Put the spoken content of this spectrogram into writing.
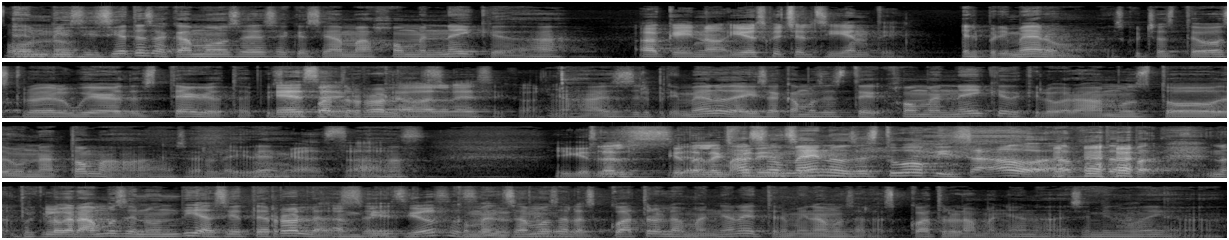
¿O En no? 17 sacamos ese que se llama Home and Naked, ajá. Ok, no, yo escuché el siguiente. El primero, escuchaste vos, creo, el We Are the Stereotype. Son Ese, cuatro rolas. cabal, ese, cabal. Ajá, ese es el primero. De ahí sacamos este Home and Naked, que lo grabamos todo de una toma, ¿va? esa era la idea. Ajá. ¿Y qué tal, Entonces, qué tal la Más experiencia? o menos, estuvo pisado, no, porque lo grabamos en un día, siete rolas. eh. Ambicioso, comenzamos a las 4 de la mañana y terminamos a las 4 de la mañana ese mismo día. ¿va?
